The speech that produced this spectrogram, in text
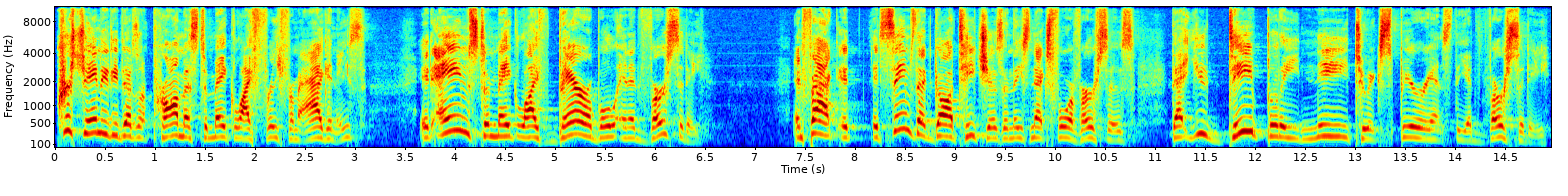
Christianity doesn't promise to make life free from agonies, it aims to make life bearable in adversity. In fact, it, it seems that God teaches in these next four verses that you deeply need to experience the adversity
